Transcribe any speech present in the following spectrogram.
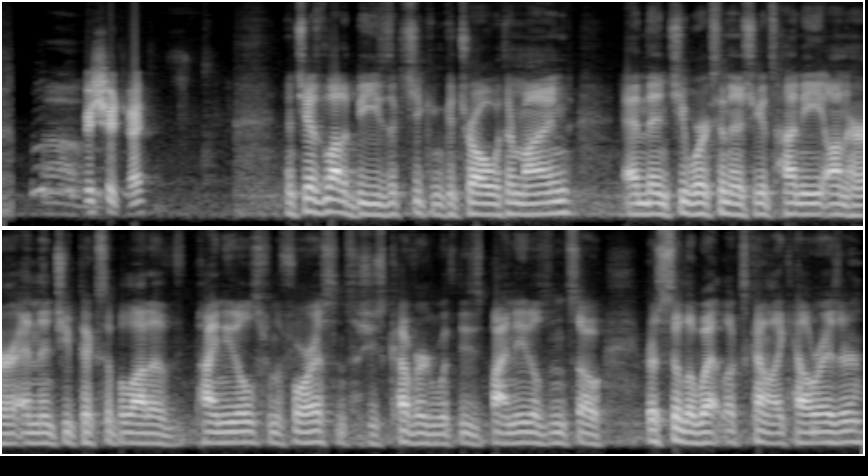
Richard, right? And she has a lot of bees that she can control with her mind. And then she works in there, she gets honey on her, and then she picks up a lot of pine needles from the forest, and so she's covered with these pine needles, and so her silhouette looks kind of like Hellraiser.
